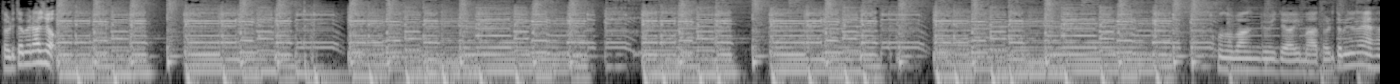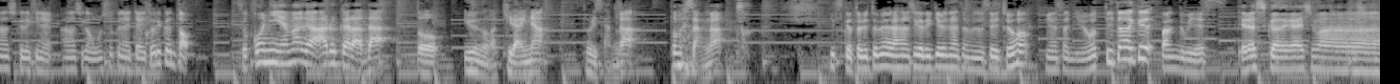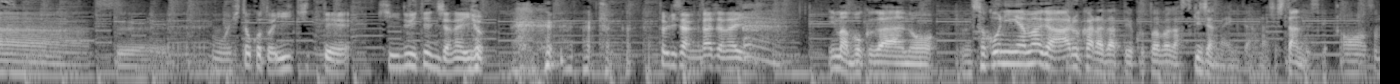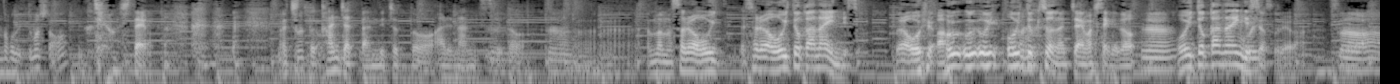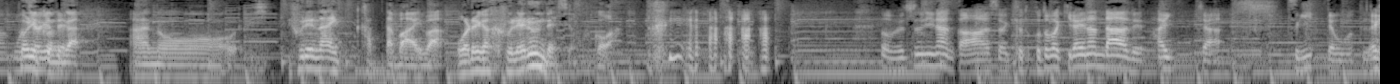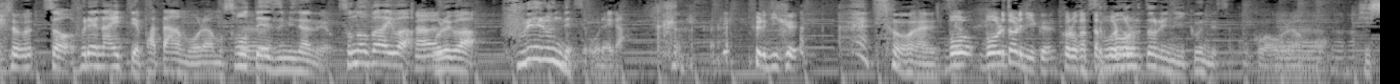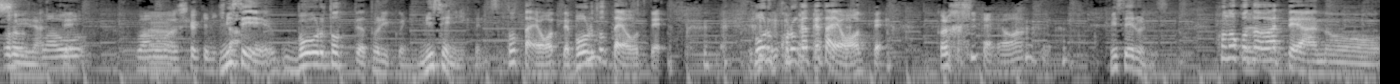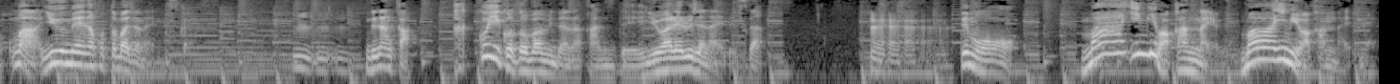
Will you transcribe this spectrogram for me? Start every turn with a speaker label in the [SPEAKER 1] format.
[SPEAKER 1] とりとめラジオ。この番組では今、取り留めのない話しかできない、話が面白くなりたい鳥くんと、
[SPEAKER 2] そこに山があるからだというのが嫌いな鳥さんが、トメさんが、
[SPEAKER 1] いつか取り留めある話ができるようになるための成長を皆さんに見守っていただく番組です。
[SPEAKER 2] よろしくお願いします。
[SPEAKER 1] もう一言言い切って気抜いてんじゃないよ。鳥さんがじゃない。
[SPEAKER 2] 今僕があの、そこに山があるからだっていう言葉が好きじゃないみたいな話をしたんですけど、
[SPEAKER 1] ああ、そんなこと言ってました？
[SPEAKER 2] 言ってましたよ。まあちょっと噛んじゃったんでちょっとあれなんですけど、
[SPEAKER 1] うん。
[SPEAKER 2] まあまあそれは置い、それは置いとかないんですよ。それは置い、置いとくそうになっちゃいましたけど、
[SPEAKER 1] うん。
[SPEAKER 2] 置いとかないんですよ、それは。
[SPEAKER 1] ああ、
[SPEAKER 2] トリ
[SPEAKER 1] 持ち上げて。
[SPEAKER 2] 君が、あのーひ触れないかった場合は、俺が触れるんですよ、ここは。
[SPEAKER 1] 別になんか、ああ、そう言葉嫌いなんだ、で、はい、じゃあ、次って思ってたけど、
[SPEAKER 2] そう、触れないっていうパターンも俺はもう想定済みなのよ。その場合
[SPEAKER 1] あ
[SPEAKER 2] は、俺は触れるんですよ、俺が。
[SPEAKER 1] 振りに行く。
[SPEAKER 2] そうなんですよ。
[SPEAKER 1] ボボール取りに行く？転がったボ
[SPEAKER 2] ボ
[SPEAKER 1] ールを。
[SPEAKER 2] ール取りに行くんですよ、ここは俺はもう。必死になっ
[SPEAKER 1] ワンワンを仕掛けに来た。
[SPEAKER 2] 店、ボール取ってたトリ君に店に行くんですよ。取ったよって、ボール取ったよって。ボール転がってたよって。
[SPEAKER 1] 転がってたよって。
[SPEAKER 2] 見せるんですよ。この言葉って、あのーまあ、有名な言葉じゃないですか。
[SPEAKER 1] うんうんうん。
[SPEAKER 2] で、なんか、かっこいい言葉みたいな感じで言われるじゃないですか。
[SPEAKER 1] はいはいはいはいはい。
[SPEAKER 2] でも、まあ意味わかんないよね。まあ意味わかんないよね。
